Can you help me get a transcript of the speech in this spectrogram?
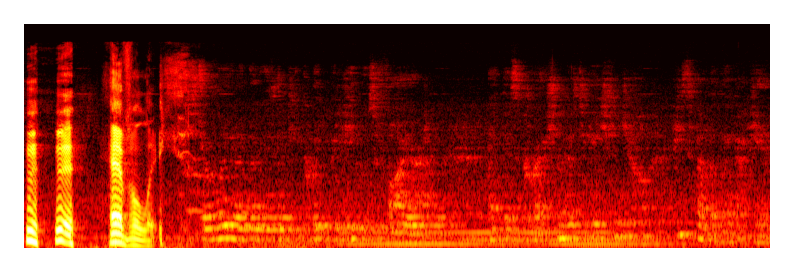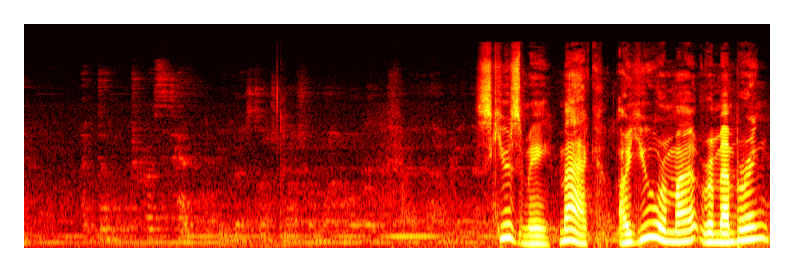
heavily. Sterling, I know you think he could be. He was fired. At this crash investigation job, he's found a way back in. I don't trust him. Excuse me, Mac, are you remi- remembering?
